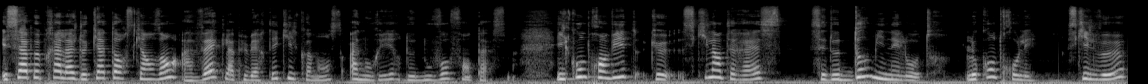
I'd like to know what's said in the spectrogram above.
Et c'est à peu près à l'âge de 14-15 ans, avec la puberté, qu'il commence à nourrir de nouveaux fantasmes. Il comprend vite que ce qui l'intéresse, c'est de dominer l'autre, le contrôler. Ce qu'il veut,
